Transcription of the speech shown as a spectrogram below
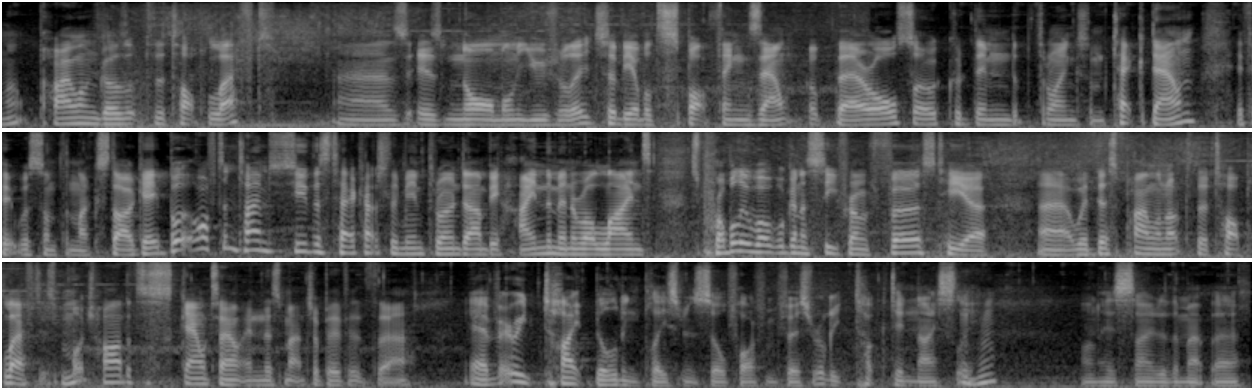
Well, Pylon goes up to the top left, as is normal usually, to be able to spot things out up there. Also, could end up throwing some tech down if it was something like Stargate. But oftentimes you see this tech actually being thrown down behind the mineral lines. It's probably what we're going to see from first here uh, with this Pylon up to the top left. It's much harder to scout out in this matchup if it's there. Yeah, very tight building placement so far from first. Really tucked in nicely Mhm. on his side of the map there.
